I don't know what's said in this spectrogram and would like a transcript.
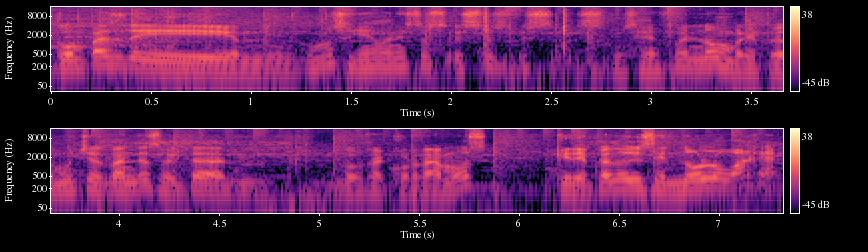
compas de. ¿Cómo se llaman estos? estos, estos- se me fue el nombre, pero muchas bandas ahorita los recordamos que de plano dicen: no lo hagan.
